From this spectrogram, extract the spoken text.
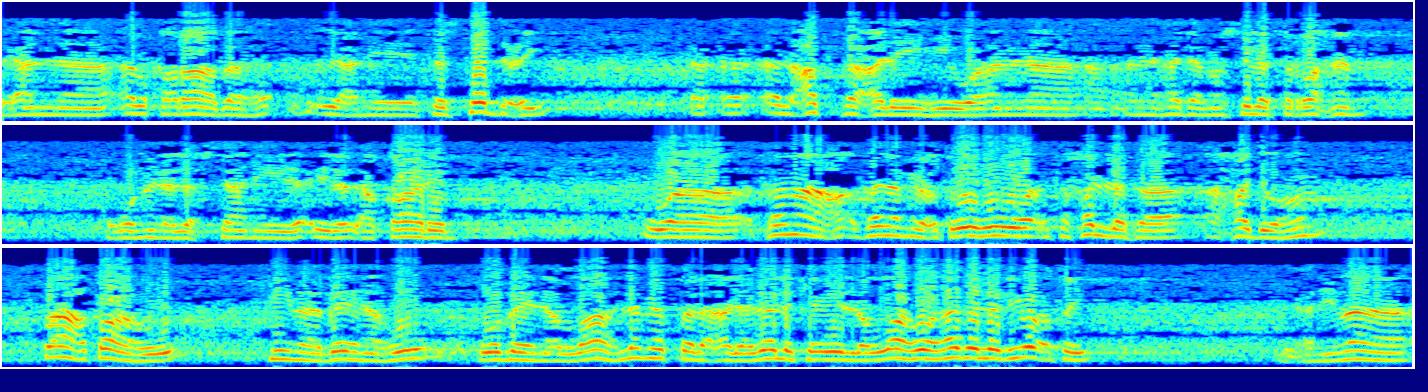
لأن القرابة يعني تستدعي العطف عليه وأن أن هذا من صلة الرحم ومن الإحسان إلى الأقارب. فما فلم يعطوه وتخلف أحدهم فأعطاه فيما بينه وبين الله لم يطلع على ذلك إلا الله وهذا الذي يعطي. يعني ما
